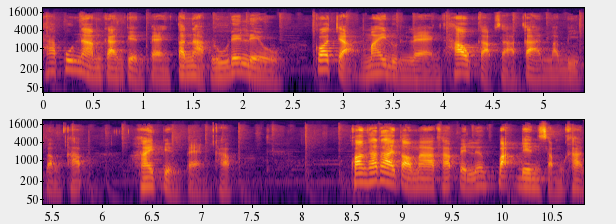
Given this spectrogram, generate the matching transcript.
ถ้าผู้นำการเปลี่ยนแปลงตระหนักรู้ได้เร็ว ก็จะไม่รุนแรงเท่ากับสาการมาบีบบังคับ ให้เปลี่ยนแปลงครับ ความท้าทายต่อมาครับเป็นเรื่องประเด็นสำคัญ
